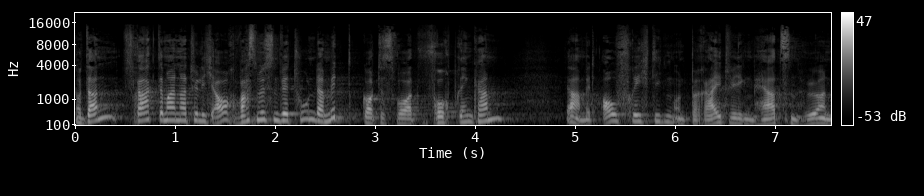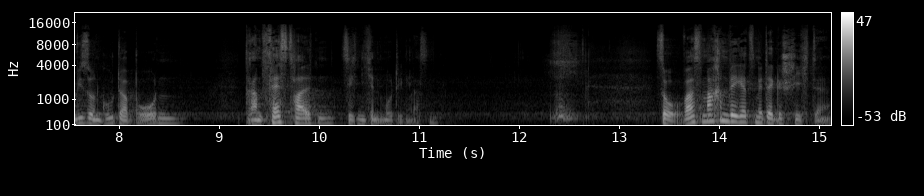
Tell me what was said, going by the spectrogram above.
Und dann fragte man natürlich auch, was müssen wir tun, damit Gottes Wort Frucht bringen kann? Ja, mit aufrichtigem und bereitwilligem Herzen hören, wie so ein guter Boden, dran festhalten, sich nicht entmutigen lassen. So, was machen wir jetzt mit der Geschichte?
